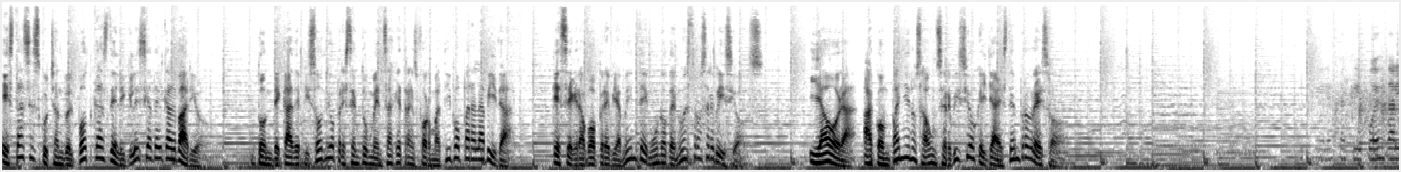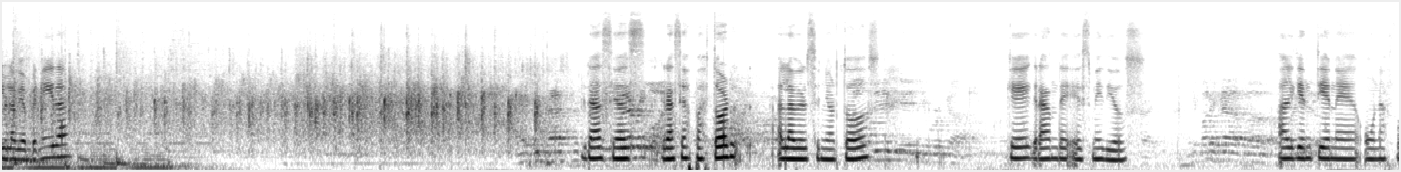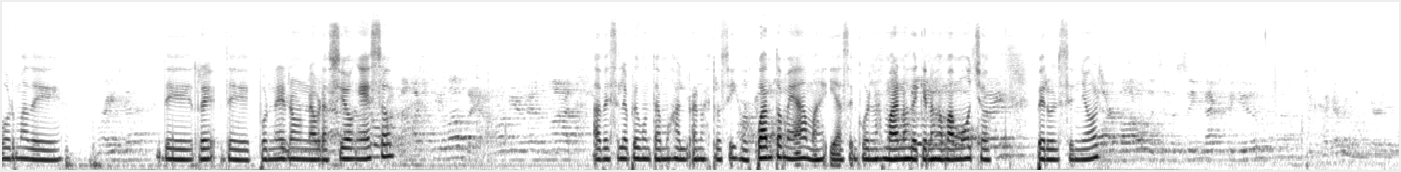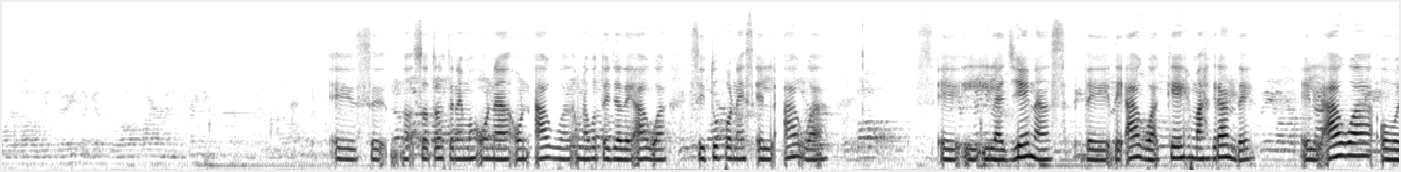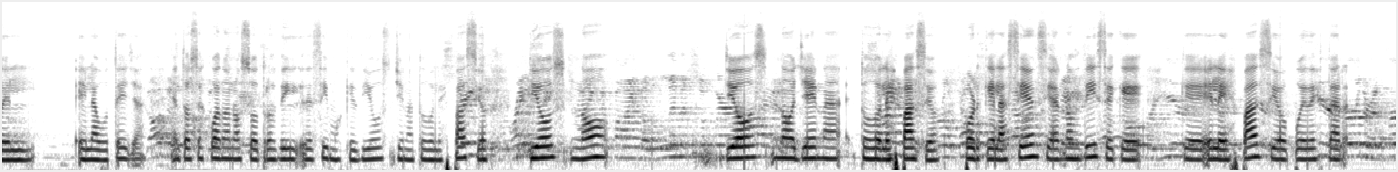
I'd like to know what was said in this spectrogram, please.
Estás escuchando el podcast de la Iglesia del Calvario, donde cada episodio presenta un mensaje transformativo para la vida que se grabó previamente en uno de nuestros servicios. Y ahora, acompáñenos a un servicio que ya está en progreso. Él está aquí, puedes darle la bienvenida. Gracias, gracias pastor. Alabe al Señor todos. Qué grande es mi Dios. ¿Alguien tiene una forma de, de, poner en una oración eso? A veces le preguntamos a, a nuestros hijos, ¿cuánto me amas? Y hacen con las manos de que nos ama mucho. Pero el Señor es, eh, nosotros tenemos una, un agua, una botella de agua. Si tú pones el agua eh, y, la llenas de, de agua, ¿qué es más grande? ¿El agua o el, eh, la botella? Entonces cuando nosotros decimos que Dios llena todo el espacio, Dios no Dios no llena todo el espacio, porque la ciencia nos dice que, que el espacio puede estar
